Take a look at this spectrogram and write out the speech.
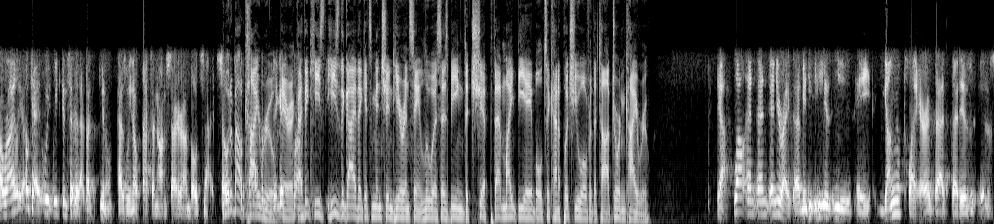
O'Reilly, okay, we, would consider that, but you know, as we know, that's a non-starter on both sides. So, what about Kyrou, Eric? Problem. I think he's he's the guy that gets mentioned here in St. Louis as being the chip that might be able to kind of put you over the top. Jordan Kyrou. Yeah, well, and, and, and you're right. I mean, he, is he's a young player that that is is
